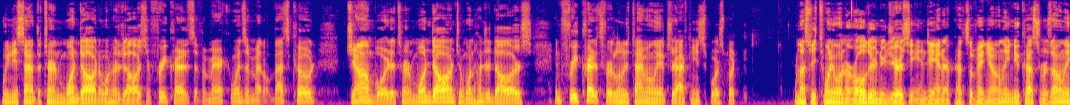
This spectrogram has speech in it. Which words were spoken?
when you sign up to turn one dollar into one hundred dollars in free credits if America wins a medal. That's code JohnBoy to turn one dollar into one hundred dollars in free credits for a limited time only at DraftKings Sportsbook. Must be 21 or older New Jersey, Indiana, or Pennsylvania only. New customers only.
